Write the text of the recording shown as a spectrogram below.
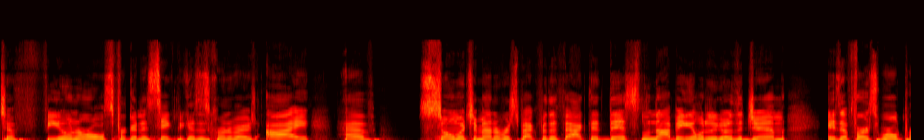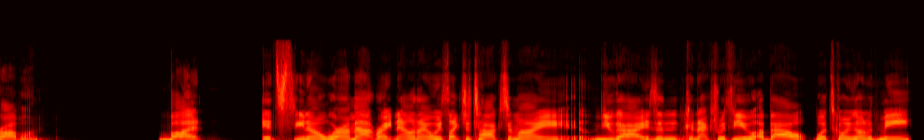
to funerals, for goodness sake, because it's coronavirus. I have so much amount of respect for the fact that this not being able to go to the gym is a first world problem. But it's, you know, where I'm at right now. And I always like to talk to my, you guys and connect with you about what's going on with me.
